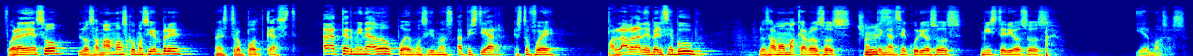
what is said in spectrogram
Fuera de eso, los amamos como siempre. Nuestro podcast ha terminado. Podemos irnos a pistear. Esto fue Palabra de Belzebub. Los amo macabrosos. Manténganse curiosos, misteriosos y hermosos.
